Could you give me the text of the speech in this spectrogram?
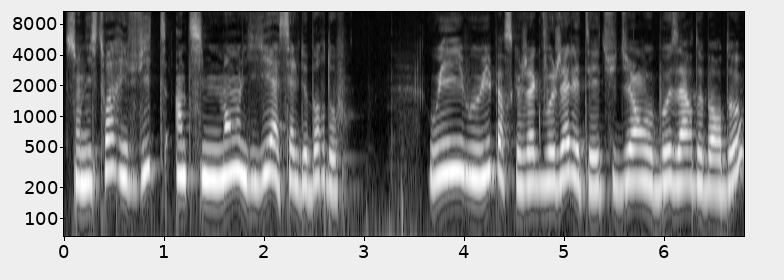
Son histoire est vite intimement liée à celle de Bordeaux. Oui, oui, oui, parce que Jacques Vogel était étudiant aux Beaux-Arts de Bordeaux,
